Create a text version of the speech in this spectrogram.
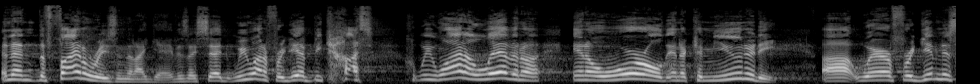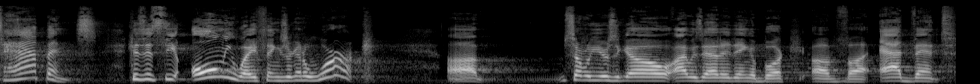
And then the final reason that I gave is I said we want to forgive because we want to live in a, in a world, in a community uh, where forgiveness happens because it's the only way things are going to work. Uh, several years ago, I was editing a book of uh, Advent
